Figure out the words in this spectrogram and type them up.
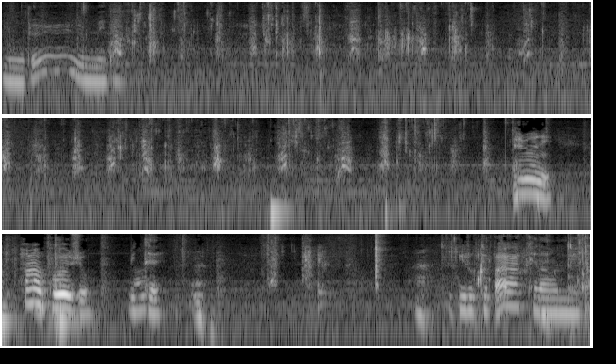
물을 넣습니다. 할머니, 한번 보여줘. 밑에. 이렇게 빨갛게 나옵니다.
